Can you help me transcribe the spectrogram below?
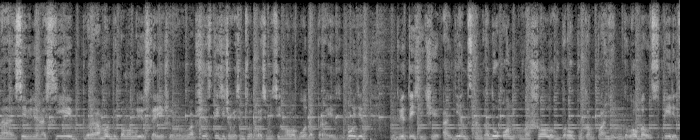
на севере России, а может быть, по-моему, и старейший, вообще с 1887 года производит. В 2011 году он вошел в группу компаний Global Spirits.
